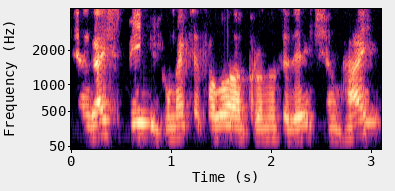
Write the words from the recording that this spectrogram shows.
Shanghai Speed, como é que você falou a pronúncia dele? Shanghai?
